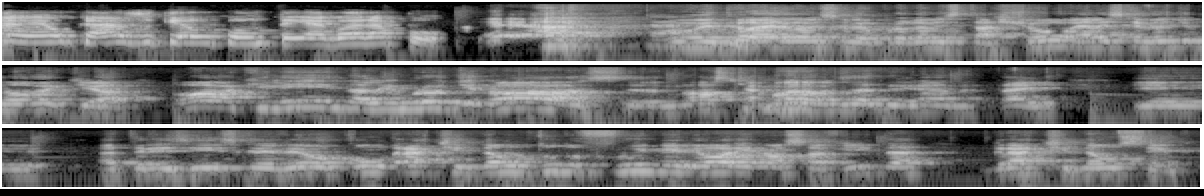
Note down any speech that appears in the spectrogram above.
uh, é o caso que eu contei agora há pouco. É, o Eduardo escreveu: o programa está show. Ela escreveu de novo aqui: ó. Oh, que linda, lembrou de nós. Nós te amamos, Adriana. Tá aí. E a Terezinha escreveu: Com gratidão, tudo flui melhor em nossa vida. Gratidão sempre.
